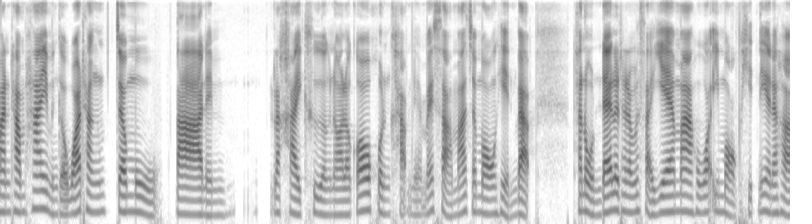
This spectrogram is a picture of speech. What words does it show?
มันทำให้เหมือนกับว่าทั้งจมูกตาเนี่ยระคายเคืองเนาะแล้วก็คนขับเนี่ยไม่สามารถจะมองเห็นแบบถนนได้เลยทันทีสายแย่มากเพราะว่าอีหมอกพิษเนี่ยนะคะ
